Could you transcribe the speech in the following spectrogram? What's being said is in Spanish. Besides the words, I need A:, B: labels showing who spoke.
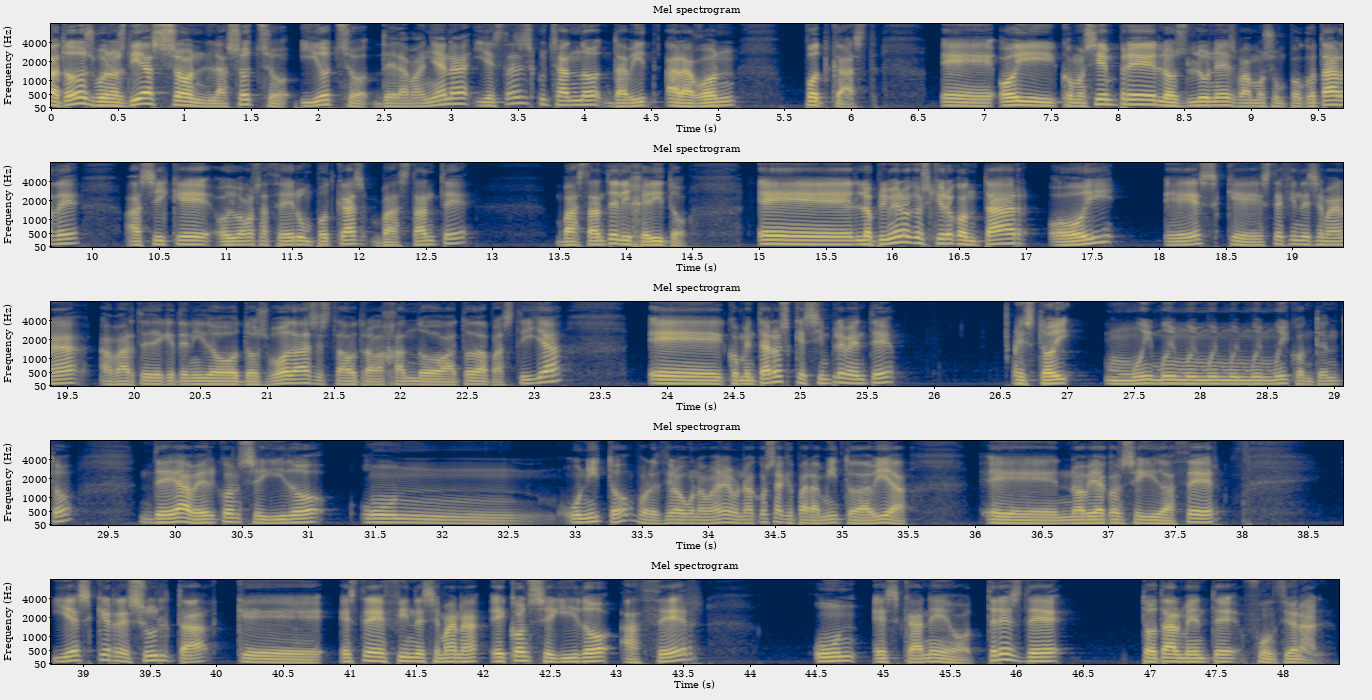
A: Hola a todos, buenos días. Son las 8 y 8 de la mañana y estás escuchando David Aragón Podcast. Eh, hoy, como siempre, los lunes vamos un poco tarde, así que hoy vamos a hacer un podcast bastante, bastante ligerito. Eh, lo primero que os quiero contar hoy es que este fin de semana, aparte de que he tenido dos bodas, he estado trabajando a toda pastilla, eh, comentaros que simplemente estoy muy, muy, muy, muy, muy, muy, muy contento de haber conseguido un, un hito, por decirlo de alguna manera, una cosa que para mí todavía eh, no había conseguido hacer. Y es que resulta que este fin de semana he conseguido hacer un escaneo 3D totalmente funcional.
